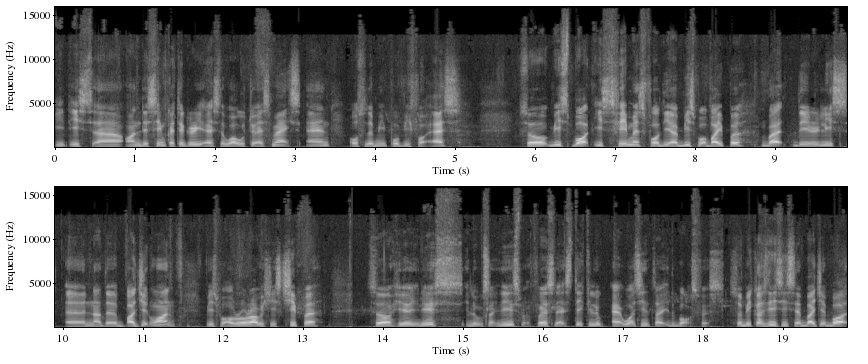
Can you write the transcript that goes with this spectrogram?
it is uh, on the same category as the Wowgo 2S Max and also the Meepo V4S. So Beastboard is famous for their Beastboard Viper, but they released another budget one, Beastboard Aurora, which is cheaper. So here it is, it looks like this, but first let's take a look at what's inside the box first. So because this is a budget board,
